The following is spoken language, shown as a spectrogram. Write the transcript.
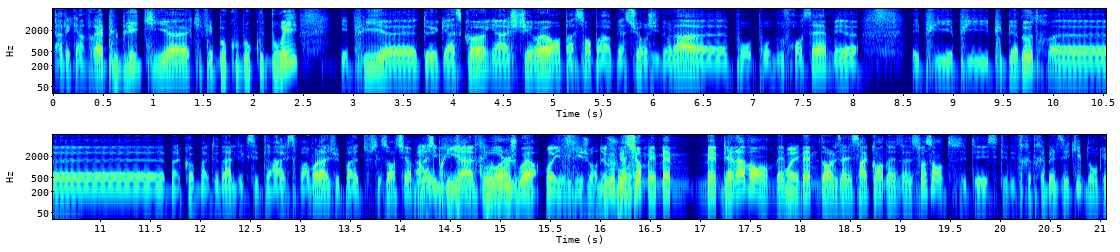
avec un vrai public qui, euh, qui fait beaucoup, beaucoup de bruit. Et puis de Gascogne à Schirrer en passant par bien sûr Ginola pour, pour nous Français, mais et puis, et puis, puis bien d'autres, Malcolm McDonald, etc., Enfin voilà, je vais pas tous les sortir, mais il y a eu des très, grands joueurs. Ouais, il y a eu des joueurs de oui, Bien sûr, mais même même bien avant, même, même dans les années 50, dans les années 60, c'était, c'était des très très belles équipes. Donc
